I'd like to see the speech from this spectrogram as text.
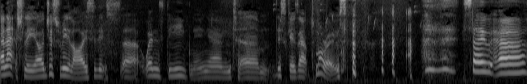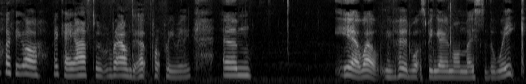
And actually, I just realised that it's uh, Wednesday evening and um, this goes out tomorrow. so uh, I think, oh, okay, I have to round it up properly, really. Um, yeah, well, you've heard what's been going on most of the week.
